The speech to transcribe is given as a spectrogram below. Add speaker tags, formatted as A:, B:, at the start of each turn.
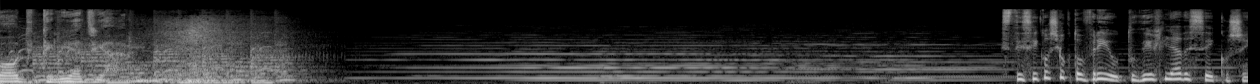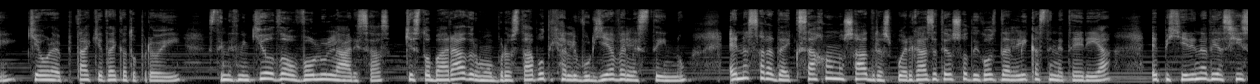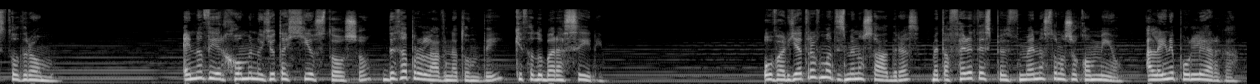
A: pod.gr Στις 20 Οκτωβρίου του 2020 και ώρα 7 και 10 το πρωί, στην Εθνική Οδό Βόλου Λάρισας και στον παράδρομο μπροστά από τη Χαλιβουργία Βελεστίνου, ένας 46χρονο άντρας που εργάζεται ως οδηγός Νταλίκα στην εταιρεία επιχειρεί να διασχίσει το δρόμο. Ένα διερχόμενο γιο ταχύ, ωστόσο, δεν θα προλάβει να τον δει και θα τον παρασύρει. Ο βαριά τραυματισμένος άντρας μεταφέρεται εσπευσμένα στο νοσοκομείο, αλλά είναι πολύ αργά.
